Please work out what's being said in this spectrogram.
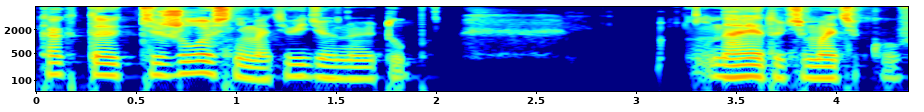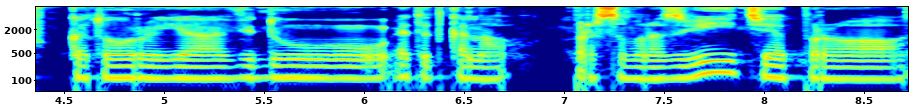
как-то тяжело снимать видео на YouTube на эту тематику, в которой я веду этот канал. Про саморазвитие, про,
